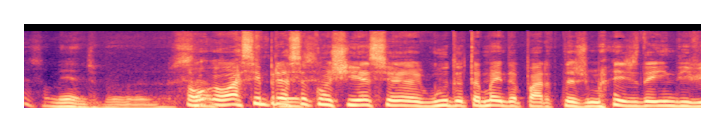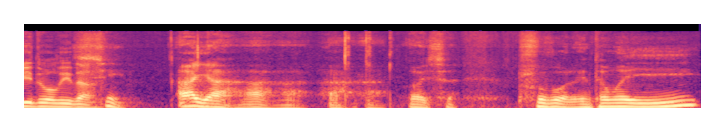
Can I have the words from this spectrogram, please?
Mais ou menos. Ou, ou, há sempre essa consciência aguda também da parte das mães da individualidade? Sim. Ah, há, há, há, há. Ouça, por favor, então aí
